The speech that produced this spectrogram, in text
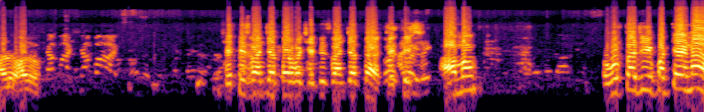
हळू हळू छत्तीस पंच्याहत्तर रुपये छत्तीस पंच्याहत्तर छत्तीस. हा मग? गुप्ताजी पक्के आहे ना?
